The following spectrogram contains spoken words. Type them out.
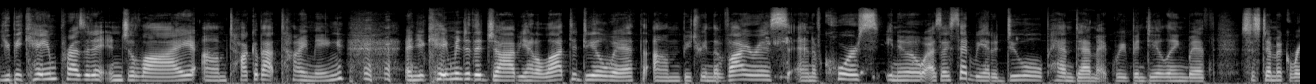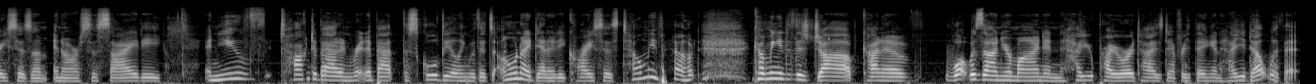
You became president in July. Um, talk about timing. and you came into the job, you had a lot to deal with um, between the virus, and of course, you know, as I said, we had a dual pandemic. We've been dealing with systemic racism in our society. And you've talked about and written about the school dealing with its own identity crisis. Tell me about coming into this job, kind of what was on your mind and how you prioritized everything and how you dealt with it.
